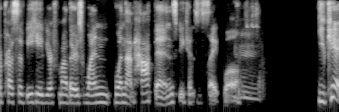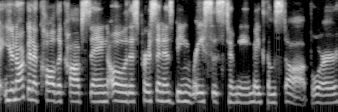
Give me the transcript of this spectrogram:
oppressive behavior from others when when that happens because it's like well mm. you can't you're not going to call the cops saying oh this person is being racist to me make them stop or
